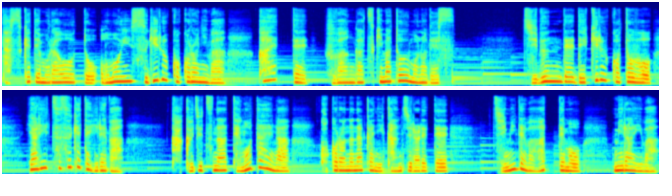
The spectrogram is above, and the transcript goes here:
助けてもらおうと思いすぎる心にはかえって不安がつきまとうものです自分でできることをやり続けていれば確実な手応えが心の中に感じられて地味ではあっても未来は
